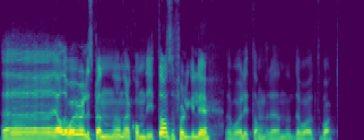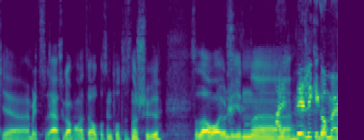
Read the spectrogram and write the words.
Uh, ja, det var jo veldig spennende når jeg kom dit, da, selvfølgelig. Det var jo litt andre Det var jo tilbake Jeg er, blitt, jeg er så gammel, jeg holdt på siden 2007. Så da var jo Lyn uh... Nei, vi er like gamle.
